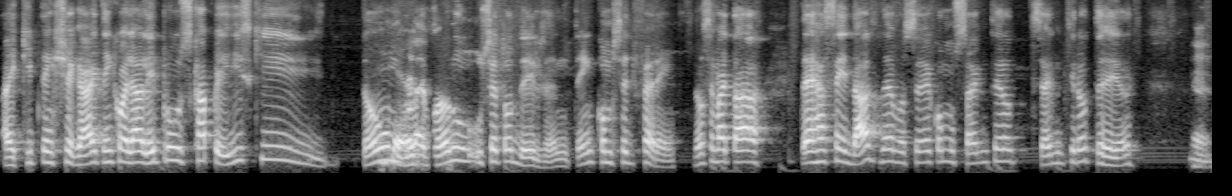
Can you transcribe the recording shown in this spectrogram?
a equipe tem que chegar e tem que olhar ali para os KPIs que estão levando o setor deles, né? Não tem como ser diferente. Então você vai estar tá terra sem dados, né? Você é como segue um, segue um tiroteio, né?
